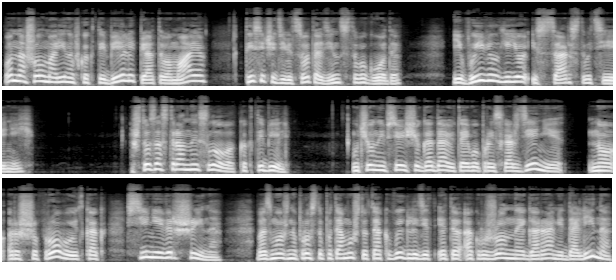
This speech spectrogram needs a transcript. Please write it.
Он нашел Марину в Коктебеле 5 мая 1911 года и вывел ее из царства теней. Что за странное слово «коктебель»? Ученые все еще гадают о его происхождении, но расшифровывают как «синяя вершина», возможно, просто потому, что так выглядит эта окруженная горами долина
